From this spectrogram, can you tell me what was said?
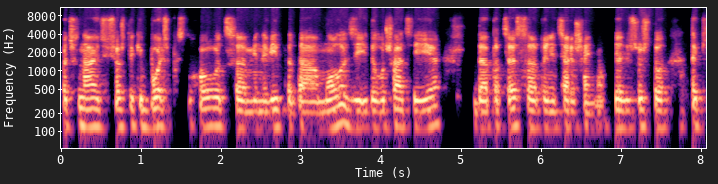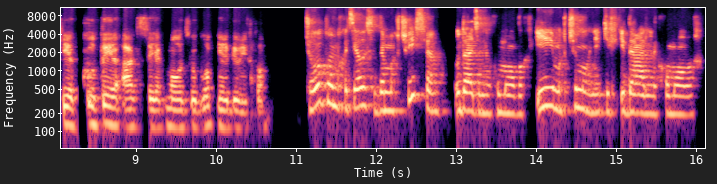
пачынаюць все ж таки больш паслухоўвацца менавіта да моладзі і далучаць яе да працэса прыняцця рашэнняў. Я лічу что такія крутыя акцыі як моладзевы блок не рабіў ніхто чего б вам хацелася дамагчыся у дадзеных умовах і магчыма у нейкіх ідэальных умовах?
